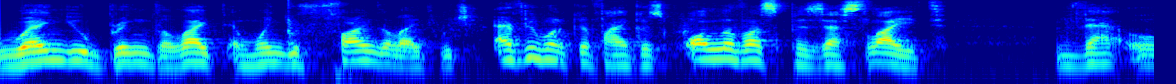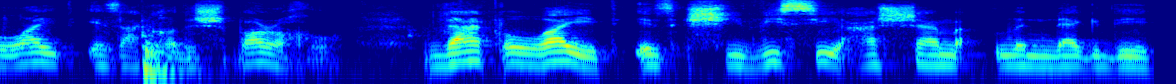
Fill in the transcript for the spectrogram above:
when you bring the light and when you find the light, which everyone can find, because all of us possess light, that light is HaKadosh Baruch Hu. That light is Shivisi Hashem Lenegdi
